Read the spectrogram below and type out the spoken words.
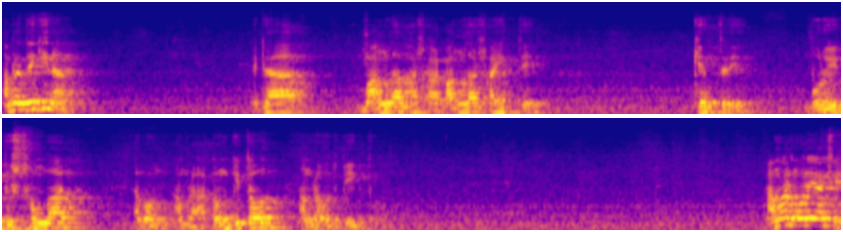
আমরা দেখি না। এটা বাংলা ভাষার বাংলা সাহিত্যের ক্ষেত্রে বড়ই দুঃসংবাদ এবং আমরা আতঙ্কিত, আমরা উদ্বিগ্ন। আমার মনে আছে,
